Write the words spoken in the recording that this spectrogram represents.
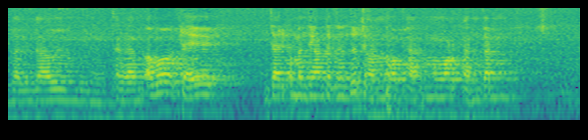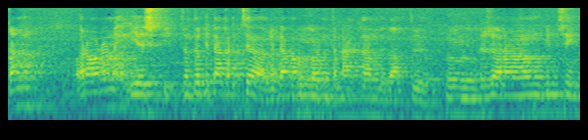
gawe-gawe mungkin ya. dalam apa dia mencari kepentingan tertentu dengan mengorban- mengorbankan kan orang-orang nih ya contoh kita kerja kita korban Hmm. tenaga waktu Hmm. terus orang mungkin sing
